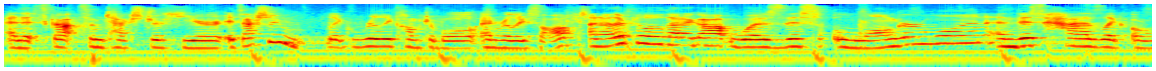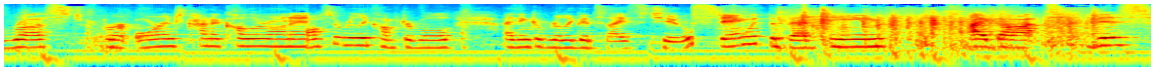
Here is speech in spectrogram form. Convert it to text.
and it's got some texture here. It's actually like really comfortable and really soft. Another pillow that I got was this longer one and this has like a rust burnt orange kind of color on it. Also really comfortable. I think a really good size too. Staying with the bed theme, I got this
